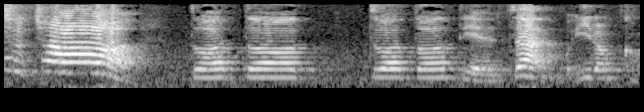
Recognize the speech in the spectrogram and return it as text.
추천. 多多多多 点赞, 뭐 이런 거.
